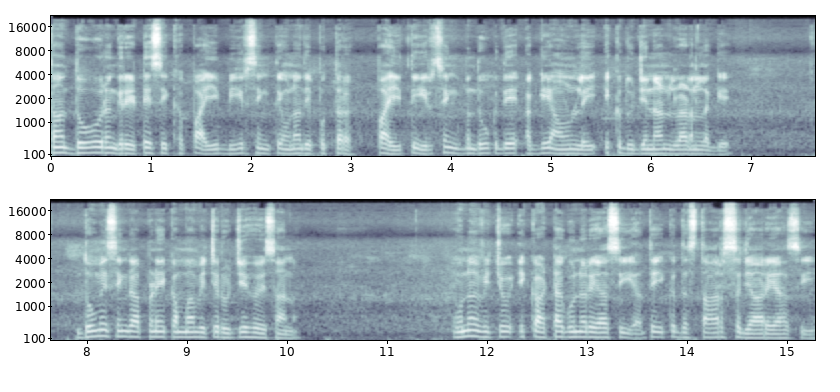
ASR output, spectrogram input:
ਤਾਂ ਦੋ ਰੰਗਰੇਟੇ ਸਿੱਖ ਭਾਈ ਵੀਰ ਸਿੰਘ ਤੇ ਉਹਨਾਂ ਦੇ ਪੁੱਤਰ ਭਾਈ ਧੀਰ ਸਿੰਘ ਬੰਦੂਕ ਦੇ ਅੱਗੇ ਆਉਣ ਲਈ ਇੱਕ ਦੂਜੇ ਨਾਲ ਲੜਨ ਲੱਗੇ। ਦੋਵੇਂ ਸਿੰਘ ਆਪਣੇ ਕੰਮਾਂ ਵਿੱਚ ਰੁੱਝੇ ਹੋਏ ਸਨ। ਉਹਨਾਂ ਵਿੱਚੋਂ ਇੱਕ ਆਟਾ ਗੁੰਨ ਰਿਹਾ ਸੀ ਅਤੇ ਇੱਕ ਦਸਤਾਰ ਸਜਾ ਰਿਹਾ ਸੀ।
